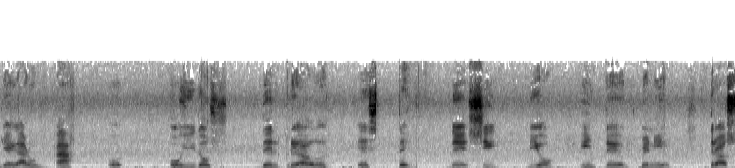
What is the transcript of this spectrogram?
llegaron a oídos del creador. Este decidió intervenir tras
